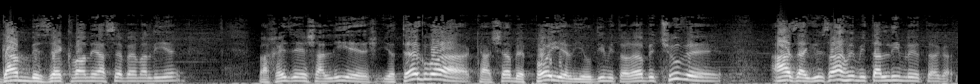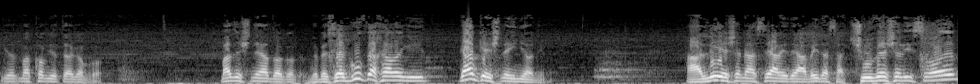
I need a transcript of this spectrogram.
גם בזה כבר נעשה בהם עלייה. ואחרי זה יש עלייה יותר גבוהה, כאשר בפועל יהודי מתעורר בתשובה, אז הגיל סרחמים מתעלים למקום יותר גבוה. מה זה שני הדרגות? ובזה גוף יכול להגיד, גם כן שני עניונים. העלייה שנעשה על ידי אביד עשה תשובה של ישראל,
